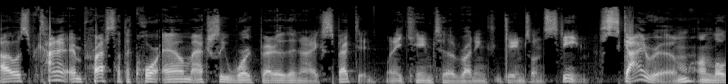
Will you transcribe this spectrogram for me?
I was kind of impressed that the Core M actually worked better than I expected when it came to running games on Steam. Skyrim, on low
